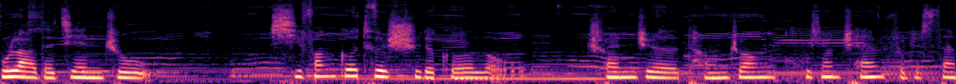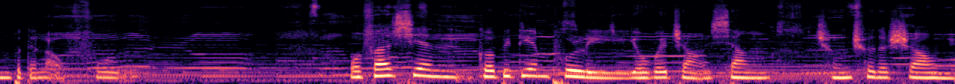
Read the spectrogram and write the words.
古老的建筑，西方哥特式的阁楼，穿着唐装互相搀扶着散步的老妇人。我发现隔壁店铺里有位长相澄澈的少女。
